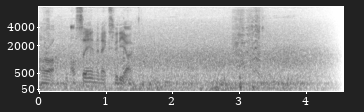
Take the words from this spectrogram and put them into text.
Alright, I'll see you in the next video.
